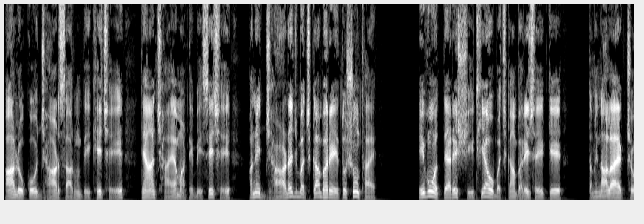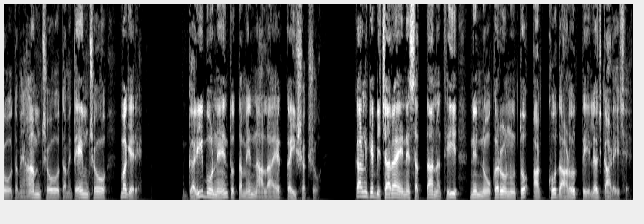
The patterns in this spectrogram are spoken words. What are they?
આ લોકો ઝાડ સારું દેખે છે, ત્યાં છાયા માટે બેસે છે અને ઝાડ જ બચકા ભરે તો શું થાય? એવું અત્યારે શેઠિયાઓ બચકાં ભરે છે કે તમે નાલાયક છો, તમે આમ છો, તમે તેમ છો વગેરે. ગરીબોને તો તમે નાલાયક કહી શકશો. કારણ કે બિચારા એને સત્તા નથી ને નોકરોનું તો આખો દાડો તેલ જ કાઢે છે.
